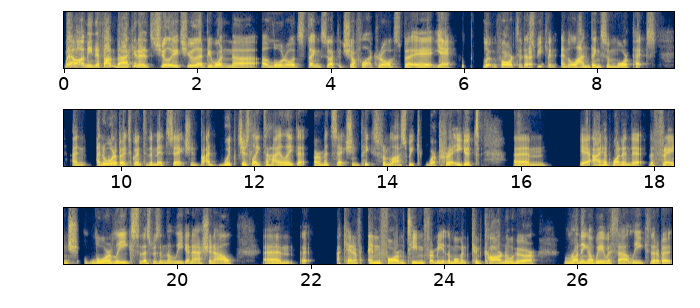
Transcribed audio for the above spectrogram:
well, I mean, if I'm backing it, surely surely I'd be wanting a, a lower odds thing so I could shuffle it across. But uh, yeah, looking forward to this weekend and landing some more picks. And I know we're about to go into the midsection, but I would just like to highlight that our midsection picks from last week were pretty good. Um, yeah, I had one in the, the French lower league. So this was in the Liga Nationale. Um, a kind of informed team for me at the moment, Concarneau, who are running away with that league. They're about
